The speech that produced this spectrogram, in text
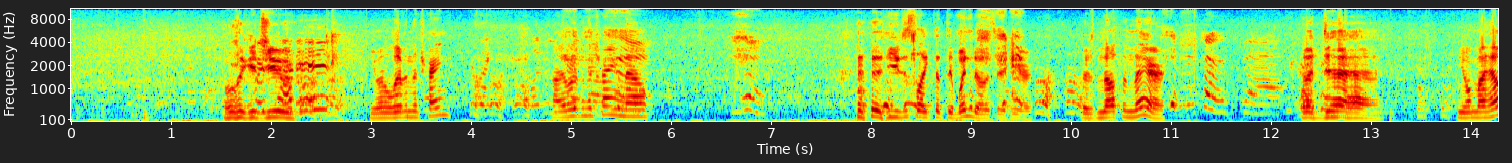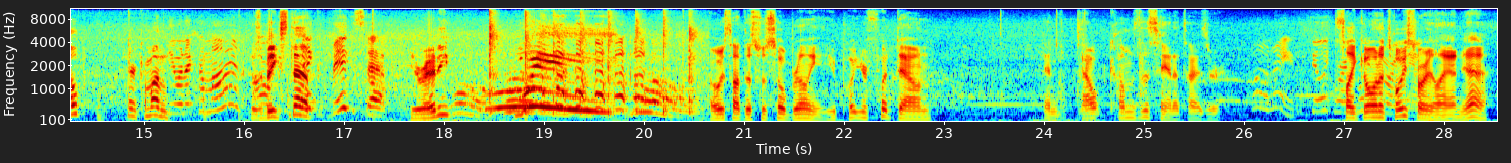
Look at you. You want to live in the train? Like, I I live in the train now. you just like that the windows are here. There's nothing there. Uh, duh. You want my help? Here, come on. You want to come on? There's a big step. Big, big step. You ready? Whee! I always thought this was so brilliant. You put your foot down, and out comes the sanitizer. Oh, nice. Like It's like going to Toy Story Land, yeah.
